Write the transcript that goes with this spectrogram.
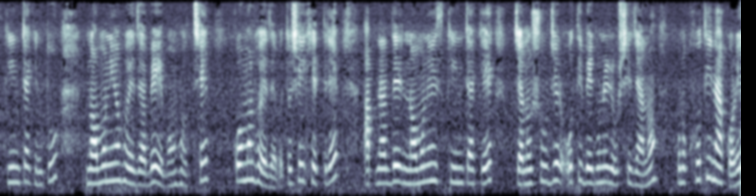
স্কিনটা কিন্তু নমনীয় হয়ে যাবে এবং হচ্ছে কোমল হয়ে যাবে। তো সেই ক্ষেত্রে আপনাদের নমনীয় স্কিনটাকে যেন সূর্যের অতি বেগুনি রশ্মি যেন কোনো ক্ষতি না করে,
